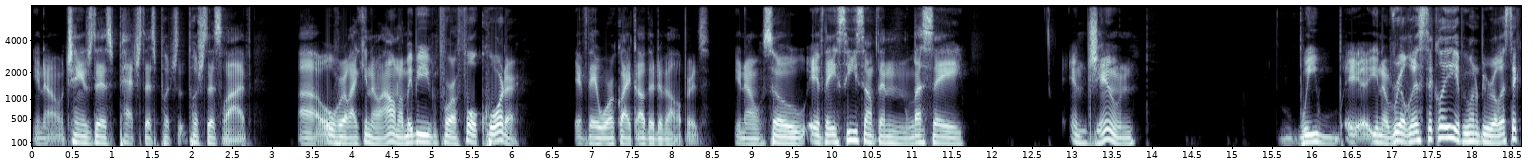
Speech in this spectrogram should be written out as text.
You know, change this, patch this, push push this live. Uh, over like you know, I don't know, maybe even for a full quarter, if they work like other developers. You know, so if they see something, let's say in June, we, eh, you know, realistically, if we want to be realistic,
